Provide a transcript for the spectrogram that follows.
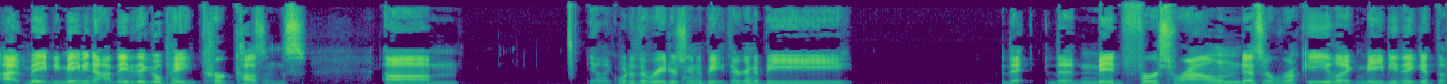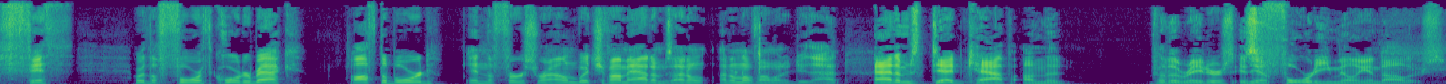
uh, maybe, maybe not. Maybe they go pay Kirk Cousins. Um, yeah, like what are the Raiders going to be? They're going to be the the mid first round as a rookie. Like maybe they get the fifth or the fourth quarterback off the board in the first round. Which, if I'm Adams, I don't I don't know if I want to do that. Adams' dead cap on the for the Raiders is yep. forty million dollars.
